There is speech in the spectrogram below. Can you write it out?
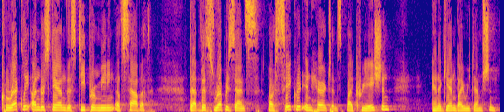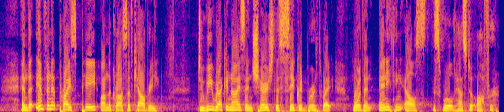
correctly understand this deeper meaning of Sabbath? That this represents our sacred inheritance by creation and again by redemption, and the infinite price paid on the cross of Calvary do we recognize and cherish this sacred birthright more than anything else this world has to offer?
